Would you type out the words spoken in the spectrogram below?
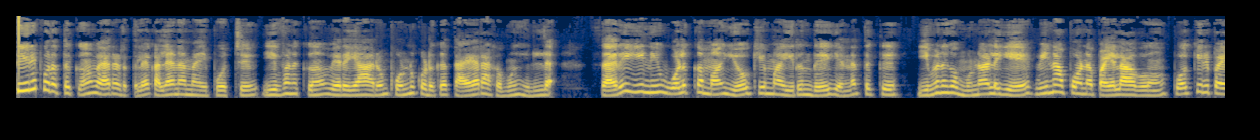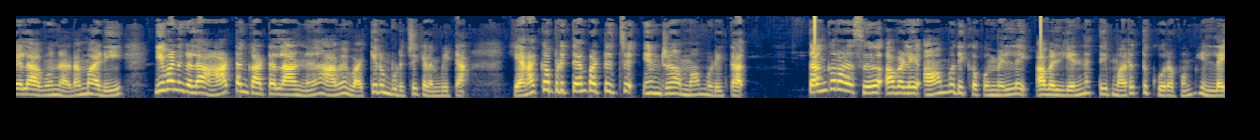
திரிபுரத்துக்கும் வேற இடத்துல கல்யாணம் ஆகி போச்சு. இவனுக்கும் வேற யாரும் பொண்ணு கொடுக்க தயாராகவும் இல்ல. சரி இனி ஒழுக்கமா யோக்கியமா இருந்து என்னத்துக்கு? இவனுங்க முன்னாலேயே வீணா போன பயலாவும் போக்கிரி பயலாவும் நடமாடி இவனுங்களை ஆட்டம் காட்டலான்னு அவன் வக்கிரம் புடிச்சு கிளம்பிட்டான். எனக்கு அப்படித்தான் பட்டுச்சு என்று அம்மா முடித்தார் தங்கராசு அவளை ஆமோதிக்கவும் இல்லை. அவள் எண்ணத்தை மறுத்து கூறவும் இல்லை.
